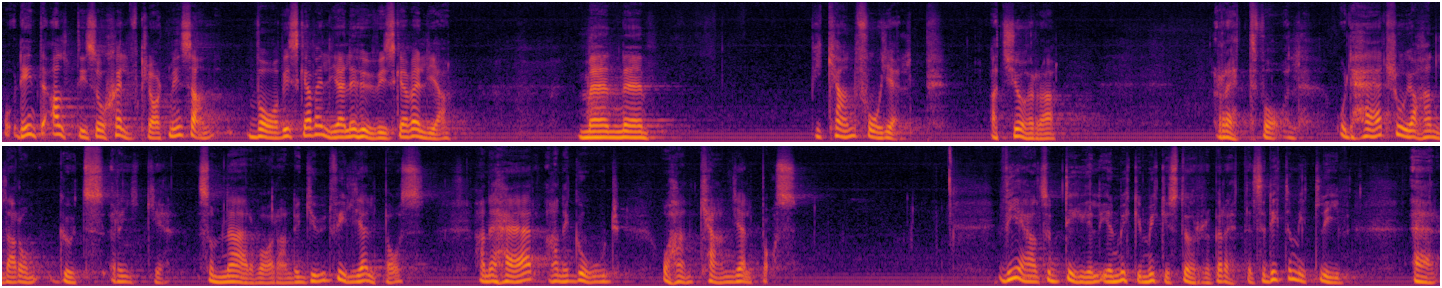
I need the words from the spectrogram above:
Och det är inte alltid så självklart minsann vad vi ska välja eller hur vi ska välja. Men eh, vi kan få hjälp att göra rätt val. Och det här tror jag handlar om Guds rike som närvarande. Gud vill hjälpa oss. Han är här, han är god och han kan hjälpa oss. Vi är alltså del i en mycket, mycket större berättelse. Ditt och mitt liv är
